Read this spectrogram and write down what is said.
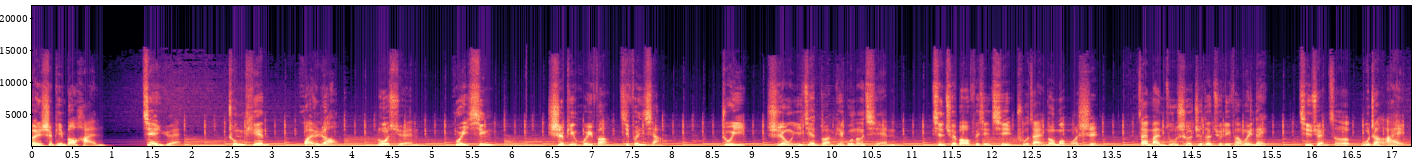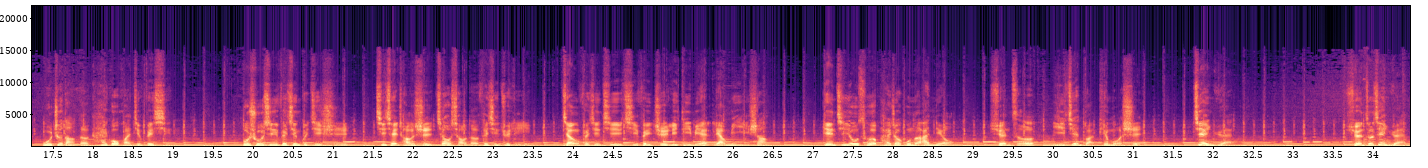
本视频包含渐远、冲天、环绕、螺旋、彗星、视频回放及分享。注意，使用一键短片功能前，请确保飞行器处在 Normal 模式，在满足设置的距离范围内，请选择无障碍、无遮挡的开阔环境飞行。不熟悉飞行轨迹时，请先尝试较小的飞行距离，将飞行器起飞至离地面两米以上，点击右侧拍照功能按钮，选择一键短片模式，渐远。选择渐远，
